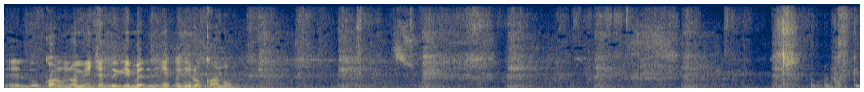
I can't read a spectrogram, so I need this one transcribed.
ਤੇ ਲੋਕਾਂ ਨੂੰ ਨਵੀਂ ਜ਼ਿੰਦਗੀ ਮਿਲਣੀ ਹੈ ਕਈ ਲੋਕਾਂ ਨੂੰ। ਥੋੜੇ ਹਟ ਕੇ।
